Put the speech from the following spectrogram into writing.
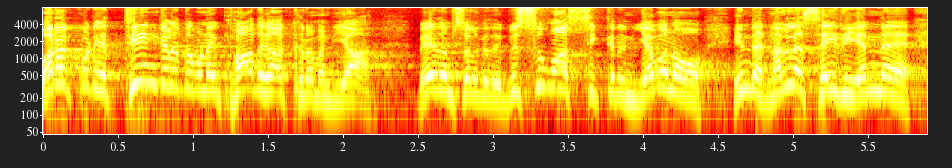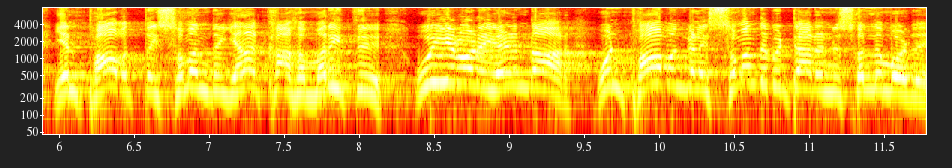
வரக்கூடிய தீங்கிலிருந்து உன்னை பாதுகாக்கிறவன் யார்? வேதம் சொல்கிறது விசுவாசிக்கிறன் எவனோ? இந்த நல்ல செய்தி என்ன? என் பாவத்தை சுமந்து எனக்காக மறித்து உயிரோடு எழுந்தார். உன் பாவங்களை சுமந்து விட்டார் என்று சொல்லும்போது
